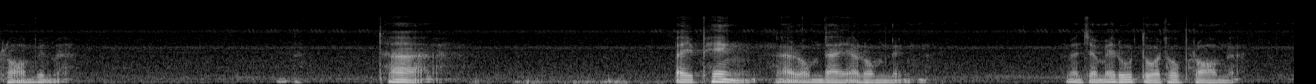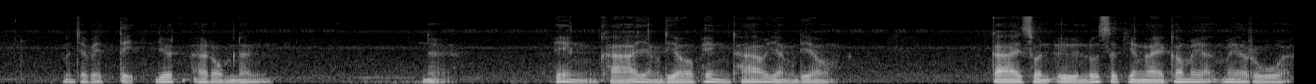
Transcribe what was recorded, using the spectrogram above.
พร้อมขึ้นมา ถ้าไปเพ่งอารมณ์ใดอารมณ์หนึ่ง มันจะไม่รู้ตัวทั่วพร้อมละมันจะไปติดยึดอารมณ์นั้นนะเพ่งขาอย่างเดียว เพ่งเท้าอย่างเดียว กายส่วนอื่นรู้สึกยังไงก็ไม่ไม่รู้อะ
